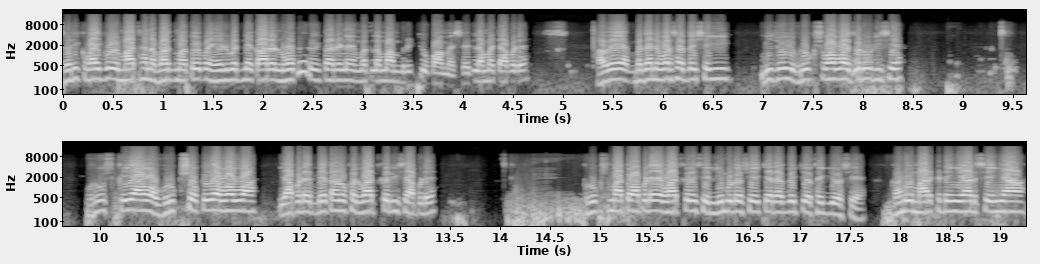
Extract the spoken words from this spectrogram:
જરીક વાગ્યું હોય માથાના ભાગમાં, તોય પણ હેલ્મેટને કારણે, નો પહેરવું કારણે મતલબ આમ મૃત્યુ પામે છે. એટલા માટે આપણે હવે બધાને વરસાદ હશે એ બીજું વૃક્ષ વાવવા જરૂરી છે. વૃક્ષ કયા વાવવા? વૃક્ષો કયા વાવવા? એ આપણે બે ત્રણ વખત વાત કરી છે આપણે. વૃક્ષમાં તો આપણે વાત કરી છે, લીમડો છે, અત્યારે અગત્ય થઈ ગયો છે. ઘણી માર્કેટિંગ યાર્ડ છે અહીંયા,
